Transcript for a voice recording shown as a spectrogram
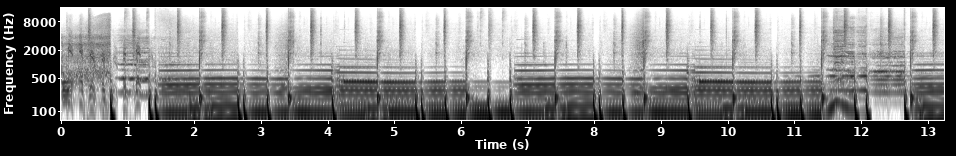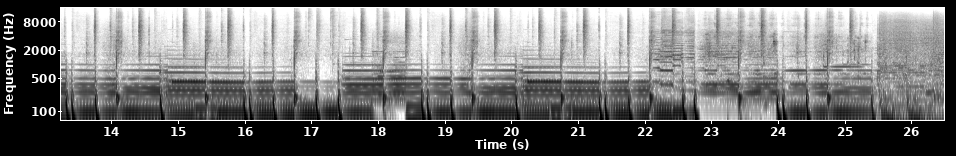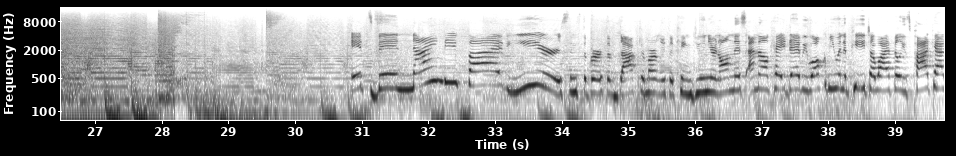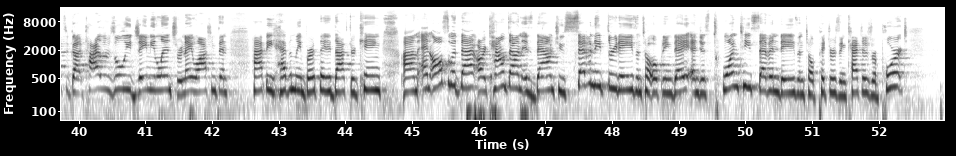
95 years since the birth of Dr. Martin Luther King Jr. And on this MLK Day, we welcome you into PHLY Phillies podcast. We've got Tyler Zulli, Jamie Lynch, Renee Washington. Happy heavenly birthday to Dr. King. Um, and also with that, our countdown is down to 73 days until opening day and just 27 days until pitchers and catchers report.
